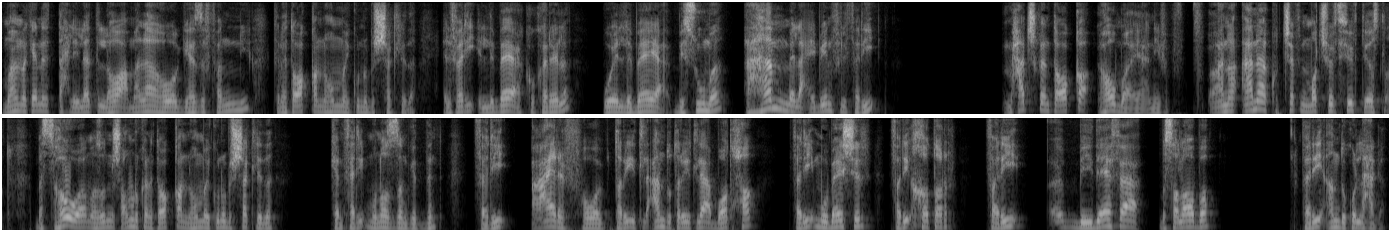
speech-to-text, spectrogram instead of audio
ومهما كانت التحليلات اللي هو عملها هو الجهاز الفني كان يتوقع ان هم يكونوا بالشكل ده. الفريق اللي بايع كوكاريلا واللي بايع بسوما اهم لاعبين في الفريق ما حدش كان يتوقع هما يعني أنا أنا كنت شايف الماتش 50 50 أصلا بس هو ما اظنش عمره كان يتوقع ان هم يكونوا بالشكل ده. كان فريق منظم جدا فريق عارف هو طريقة عنده طريقة لعب واضحة فريق مباشر فريق خطر فريق بيدافع بصلابة فريق عنده كل حاجة.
